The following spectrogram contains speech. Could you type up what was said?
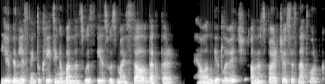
You've been listening to Creating Abundance with Ease with myself, Dr. Helen Gitlovich on Inspired Choices Network,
